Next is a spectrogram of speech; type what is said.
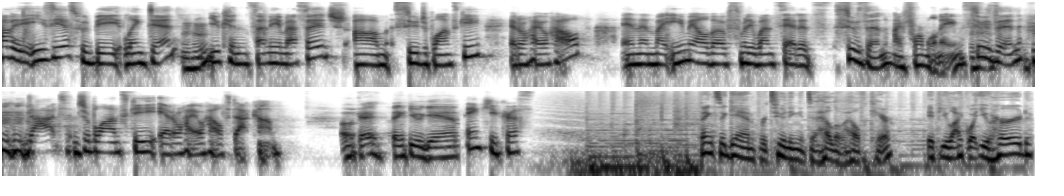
Probably the easiest would be LinkedIn. Mm-hmm. You can send me a message, um, Sue Jablonski at Ohio Health. And then my email, though, if somebody wants that, it's Susan, my formal name, mm-hmm. Susan dot Jablonski at ohiohealth.com. Okay. Thank you again. Thank you, Chris. Thanks again for tuning into Hello Healthcare. If you like what you heard,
